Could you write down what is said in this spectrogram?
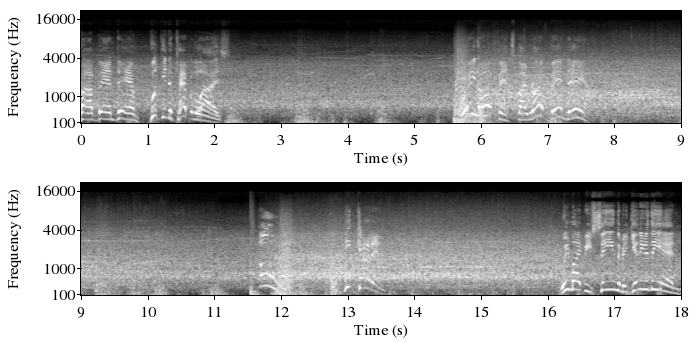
Rob Van Dam looking to capitalize. Great offense by Rob Van Dam. Oh, he got him. We might be seeing the beginning of the end.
